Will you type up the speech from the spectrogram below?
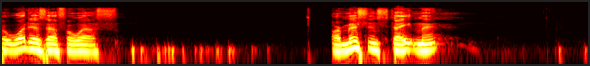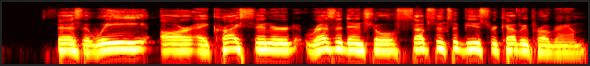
So, what is FOS? Our mission statement says that we are a Christ centered residential substance abuse recovery program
